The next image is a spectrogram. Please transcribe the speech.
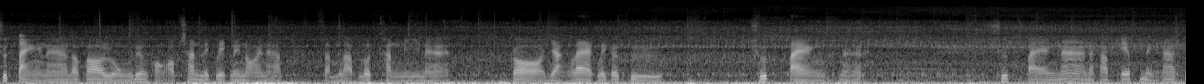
ชุดแต่งนะแล้วก็ลงเรื่องของออปชันเล็กๆ น้อยๆนะครับสำหรับรถคันนี้นะฮะก็อย่างแรกเลยก็คือชุดแปลงนะฮะ ชุดแปลงหน้านะครับ F150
